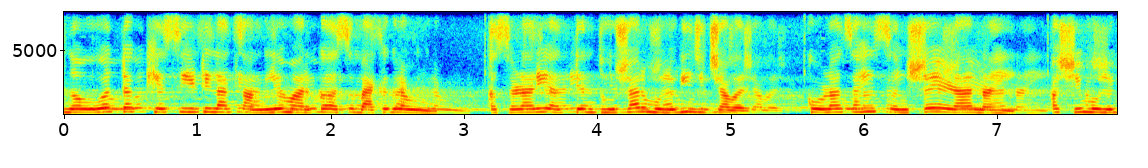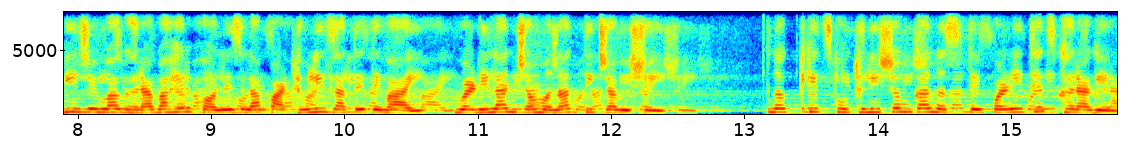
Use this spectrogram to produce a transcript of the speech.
नव्वद टक्के सीईटीला चांगले मार्क असं बॅकग्राऊंड असणारी अत्यंत हुशार मुलगी जिच्यावर कोणाचाही संशय येणार नाही. अशी मुलगी जेव्हा घराबाहेर कॉलेजला पाठवली जाते तेव्हा आई वडिलांच्या मनात तिच्याविषयी. नक्कीच कुठली शंका नसते पण इथेच खरा गेम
